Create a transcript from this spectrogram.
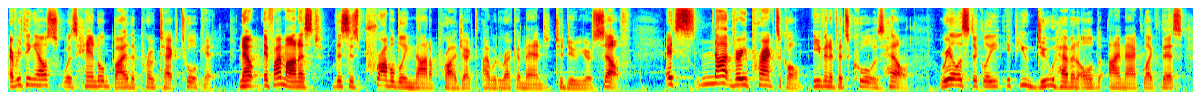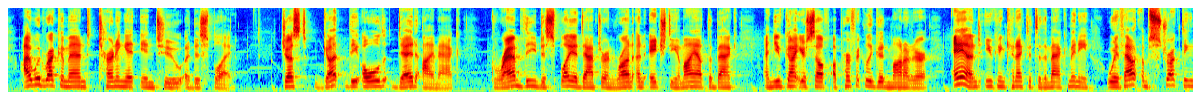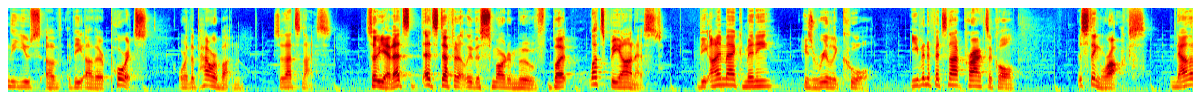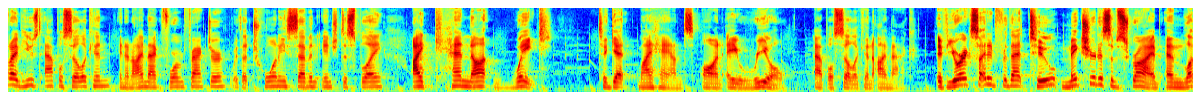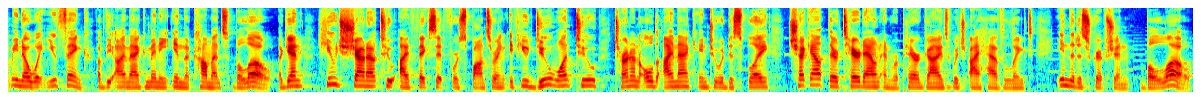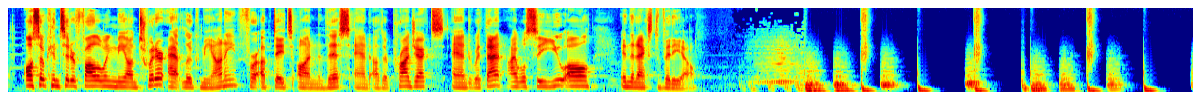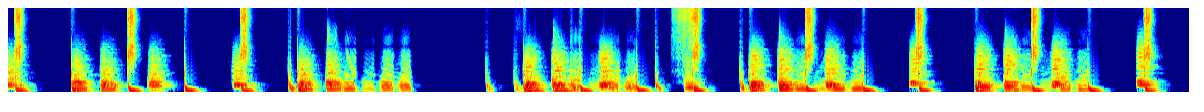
Everything else was handled by the ProTech toolkit. Now, if I'm honest, this is probably not a project I would recommend to do yourself. It's not very practical, even if it's cool as hell. Realistically, if you do have an old iMac like this, I would recommend turning it into a display. Just gut the old dead iMac, grab the display adapter and run an HDMI out the back, and you've got yourself a perfectly good monitor, and you can connect it to the Mac Mini without obstructing the use of the other ports, or the power button. So that's nice. So yeah, that's, that's definitely the smarter move, but let's be honest. The iMac Mini is really cool. Even if it's not practical, this thing rocks. Now that I've used Apple Silicon in an iMac form factor with a 27 inch display, I cannot wait to get my hands on a real Apple Silicon iMac. If you're excited for that too, make sure to subscribe and let me know what you think of the iMac Mini in the comments below. Again, huge shout out to iFixit for sponsoring. If you do want to turn an old iMac into a display, check out their teardown and repair guides, which I have linked in the description below. Also consider following me on Twitter at Luke Miani for updates on this and other projects. And with that, I will see you all in the next video.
